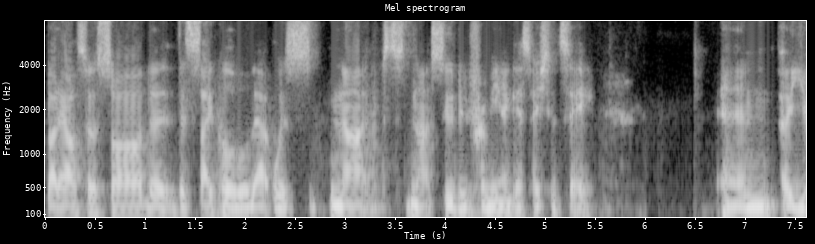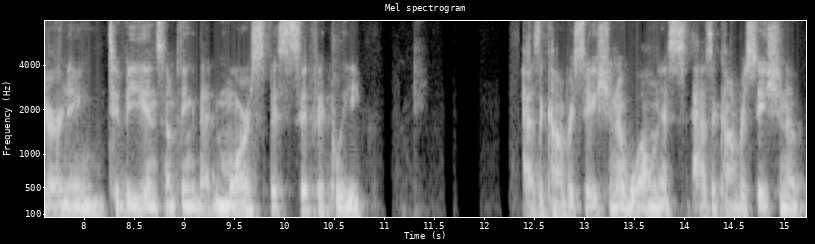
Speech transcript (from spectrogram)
But I also saw the the cycle that was not not suited for me, I guess I should say and a yearning to be in something that more specifically has a conversation of wellness, has a conversation of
